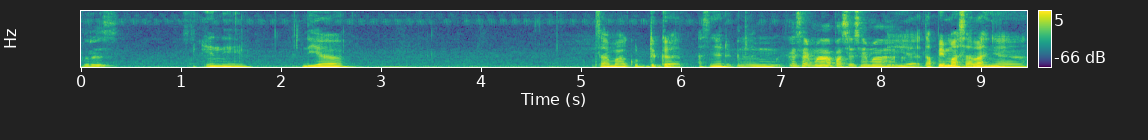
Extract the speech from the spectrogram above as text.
terus. ini dia sama aku dekat aslinya dekat Hmm, SMA pas SMA. iya tapi masalahnya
